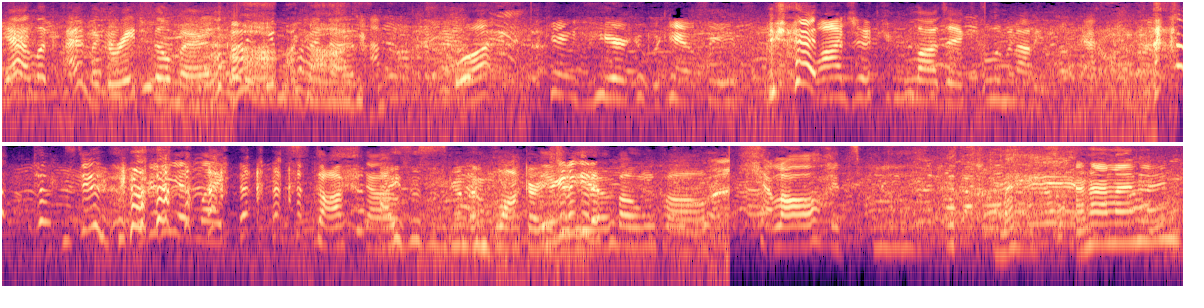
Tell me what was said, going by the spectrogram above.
Yeah, look, I'm a great filmer. Look Oh my god. us. What? I can't hear because I can't see. You can't- Logic. Logic. Illuminati. Yes. Dude, you're gonna get like stalked out. ISIS is gonna block our You're gonna get a phone call. Hello. It's me. It's me. And I'm like,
